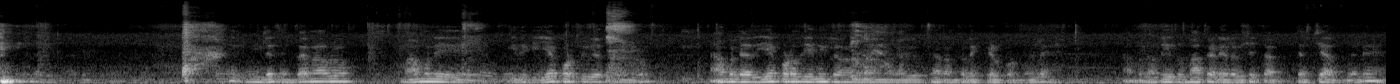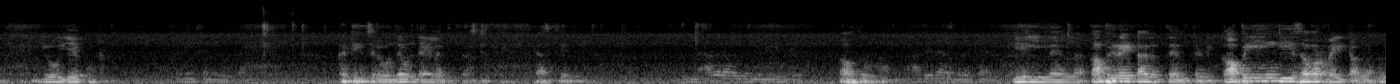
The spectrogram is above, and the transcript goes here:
ಇಲ್ಲ ಸೆನ್ಸಾರ್ನವರು ಮಾಮೂಲಿ ಇದಕ್ಕೆ ಏ ಕೊಡ್ತೀವಿ ಅಂತಂದರು ಆಮೇಲೆ ಅದು ಏ ಕೊಡೋದು ಏನಿಲ್ಲ ಸರ್ ಅಂತೆಲ್ಲ ಕೇಳ್ಕೊಂಡ್ಮೇಲೆ ಆಮೇಲೆ ಅದು ಇದು ಮಾತಾಡಿ ಎಲ್ಲ ವಿಷಯ ಚರ್ಚೆ ಆದಮೇಲೆ ಇವು ಏ ಕೊಟ್ಟರು ಕಟಿಂಗ್ ಸರಿ ಒಂದೇ ಒಂದು ಡೈಲಾಗ್ ಇತ್ತು ಅಷ್ಟೇ, ಜಾಸ್ತಿ ಹೌದು. ಇಲ್ಲ ಇಲ್ಲ. ಕಾಪಿ ರೈಟ್ ಆಗುತ್ತೆ ಅಂತೇಳಿ. ಕಾಪಿಯಿಂಗ್ ಈಸ್ ಅವರ್ ರೈಟ್ ಅಲ್ಲ ಅದು.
